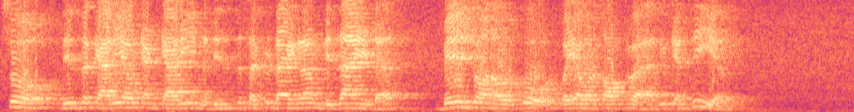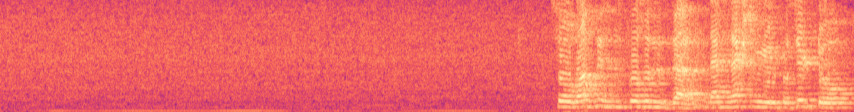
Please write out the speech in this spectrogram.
So this is the carry out and carry in. This is the circuit diagram designed based on our code by our software. You can see here. So once this process is done, then next we will proceed to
